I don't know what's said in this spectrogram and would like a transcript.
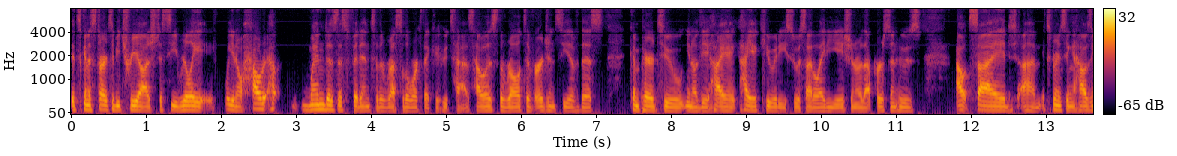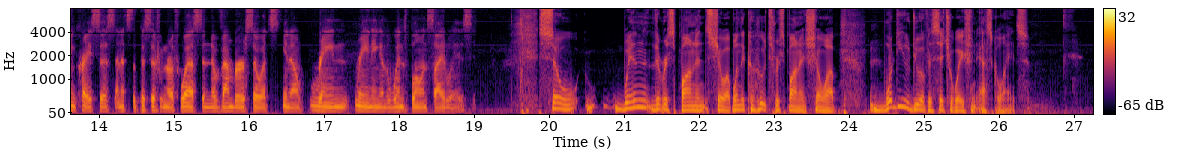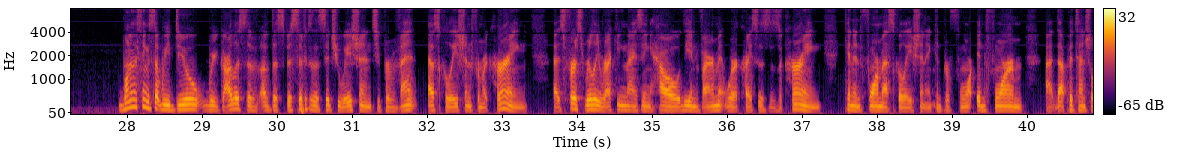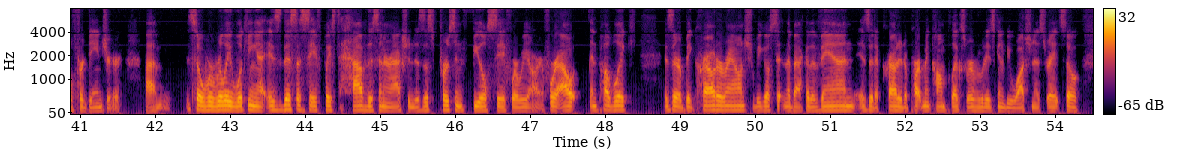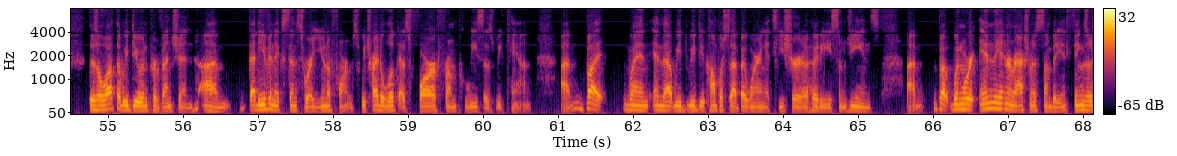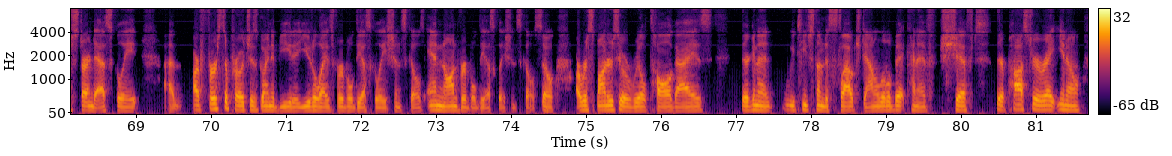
it's going to start to be triaged to see really, you know, how, how, when does this fit into the rest of the work that Cahoots has? How is the relative urgency of this compared to, you know, the high high acuity suicidal ideation or that person who's outside um, experiencing a housing crisis and it's the Pacific Northwest in November, so it's you know rain raining and the wind's blowing sideways. So, when the respondents show up, when the cahoots respondents show up, what do you do if a situation escalates? one of the things that we do, regardless of, of the specifics of the situation, to prevent escalation from occurring, is first really recognizing how the environment where a crisis is occurring can inform escalation and can perform, inform uh, that potential for danger. Um, so we're really looking at is this a safe place to have this interaction? Does this person feel safe where we are? If we're out in public, is there a big crowd around? Should we go sit in the back of the van? Is it a crowded apartment complex where everybody's going to be watching us, right? So there's a lot that we do in prevention um, that even extends to our uniforms. We try to look as far from police as we can. Um, but when and that we we accomplish that by wearing a t-shirt, a hoodie, some jeans. Um, but when we're in the interaction with somebody and things are starting to escalate, um, our first approach is going to be to utilize verbal de-escalation skills and non-verbal de-escalation skills. So our responders who are real tall guys, they're gonna we teach them to slouch down a little bit, kind of shift their posture, right? You know,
